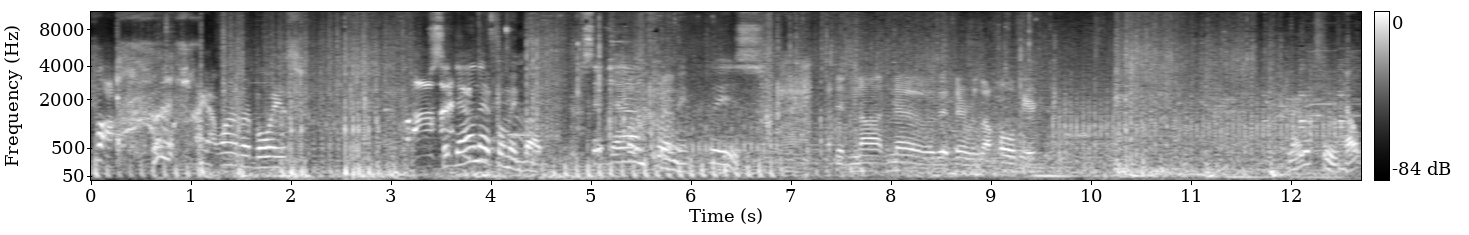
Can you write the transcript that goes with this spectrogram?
Fuck. I got one of their boys. Sit down there for me, bud. Sit down for me, please. I did not know that there was a hole here. Can I get some help?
